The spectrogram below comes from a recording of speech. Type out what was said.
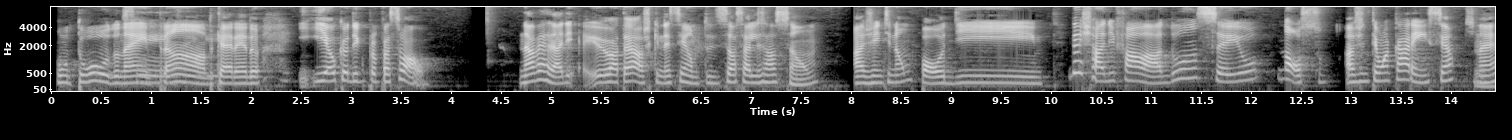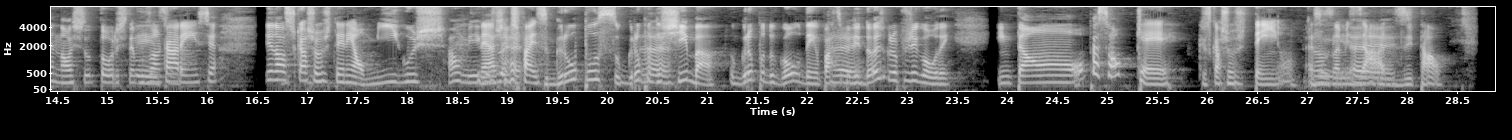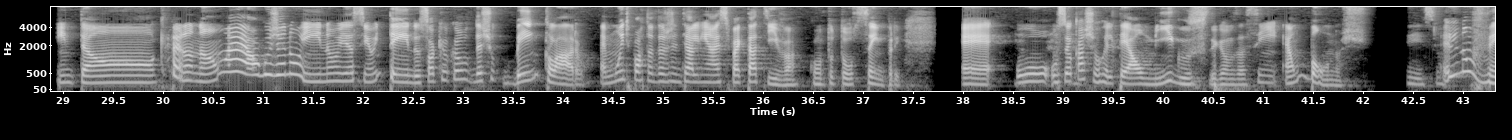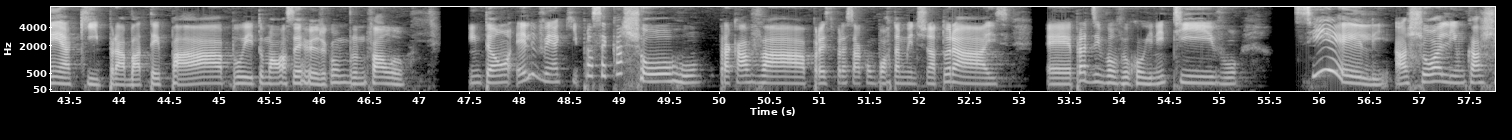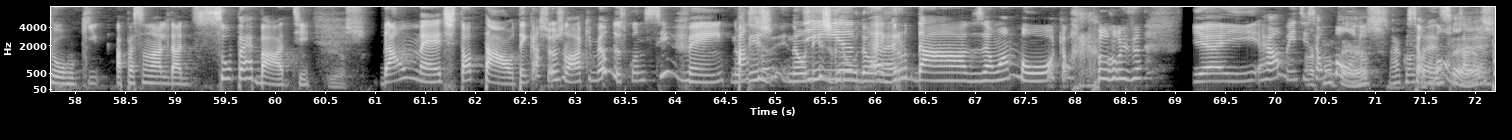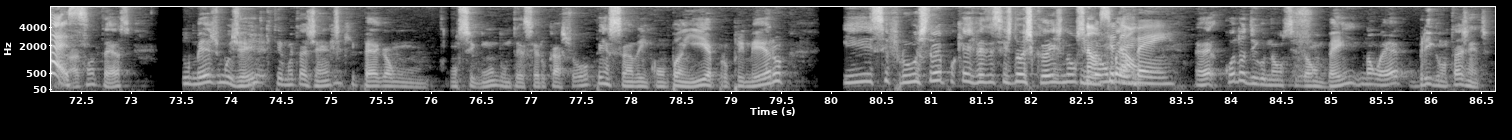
com tudo, né? Sim, Entrando, sim. querendo. E, e é o que eu digo pro pessoal. Na verdade, eu até acho que nesse âmbito de socialização, a gente não pode deixar de falar do anseio nosso. A gente tem uma carência, Sim. né? Nós tutores temos uma Isso. carência de nossos cachorros terem amigos. Amigos, Né? A gente é. faz grupos, o grupo É. do Shiba, o grupo do Golden, eu participo É. de dois grupos de Golden. Então, o pessoal quer que os cachorros tenham essas Ami- amizades e tal. Então, querendo ou não, é algo genuíno e assim, eu entendo. Só que o que eu deixo bem claro, é muito importante a gente alinhar a expectativa com o tutor sempre. É, o, o seu cachorro ele ter amigos, digamos assim, é um bônus. Isso. Ele não vem aqui pra bater papo e tomar uma cerveja, como o Bruno falou. Então, ele vem aqui pra ser cachorro, pra cavar, pra expressar comportamentos naturais, é, para desenvolver o cognitivo. Se ele achou ali um cachorro que a personalidade super bate, Isso. dá um match total. Tem cachorros lá que, meu Deus, quando se vem, Não des- um não dia, desgrudam, é né? grudados, é um amor, aquela coisa. E aí, realmente, isso é um Acontece. bônus. Isso é um Acontece, bônus, é. acontece. Acontece. Do mesmo jeito que tem muita gente que pega um, um segundo, um terceiro cachorro pensando em companhia pro primeiro e se frustra porque às vezes esses dois cães não se Não dão se bem. dão. Também. É, quando eu digo não se dão bem, não é brigam, tá, gente?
